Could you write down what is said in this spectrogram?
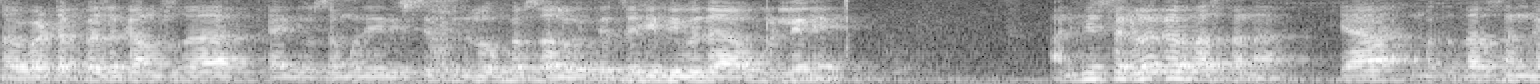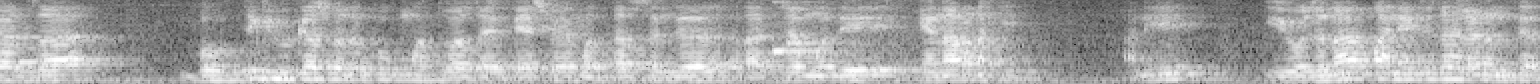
सहाव्या टप्प्याचं काम सुद्धा काही दिवसामध्ये निश्चित लवकर चालू होईल. त्याचंही निविदा उघडलेली आहे. आणि हे सगळं करत असताना ह्या मतदारसंघाचा भौतिक विकास होणं खूप महत्त्वाचं आहे. त्याशिवाय मतदारसंघ राज्यामध्ये येणार नाही. आणि योजना पाण्याची झाल्यानंतर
